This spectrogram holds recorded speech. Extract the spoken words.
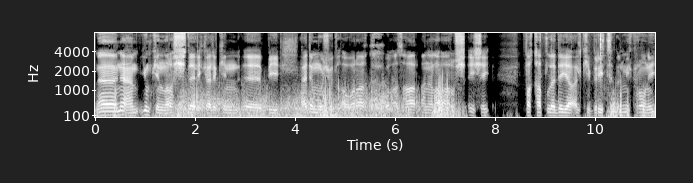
نعم يمكن رش ذلك لكن آه بعدم وجود الأوراق والأزهار أنا لا أرش أي شيء فقط لدي الكبريت الميكروني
